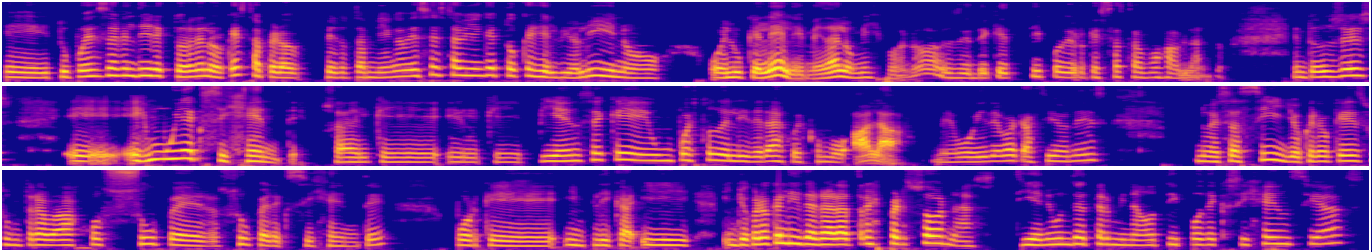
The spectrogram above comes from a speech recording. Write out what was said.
eh, tú puedes ser el director de la orquesta, pero, pero también a veces está bien que toques el violín o, el ukelele, me da lo mismo, ¿no? De qué tipo de orquesta estamos hablando. Entonces, eh, es muy exigente, o sea, el que, el que piense que un puesto de liderazgo es como, ala, me voy de vacaciones, no es así, yo creo que es un trabajo súper, súper exigente porque implica, y yo creo que liderar a tres personas tiene un determinado tipo de exigencias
